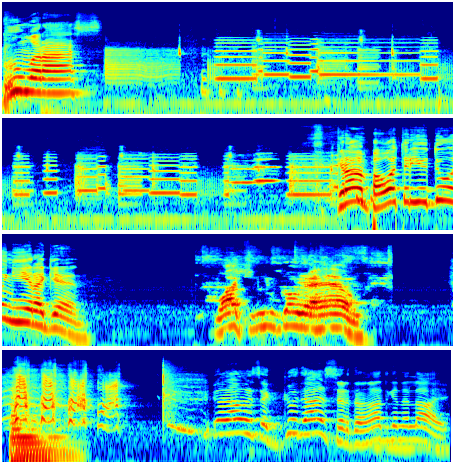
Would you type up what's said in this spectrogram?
Boomer ass. Grandpa, what are you doing here again? Watching you go to hell. Yeah, that was a good answer though, not gonna lie.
